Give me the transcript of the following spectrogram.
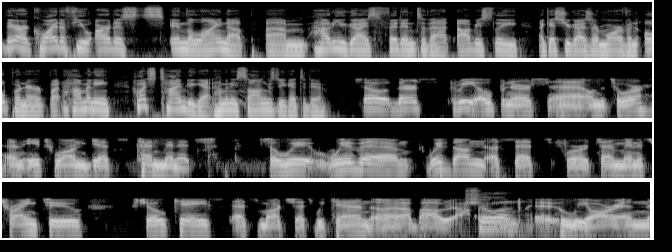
There are quite a few artists in the lineup. Um, how do you guys fit into that? Obviously, I guess you guys are more of an opener, but how many? How much time do you get? How many songs do you get to do? So there's three openers uh, on the tour, and each one gets 10 minutes. So we we've um, we've done a set for 10 minutes, trying to showcase as much as we can uh, about Sure. um, uh, who we are and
